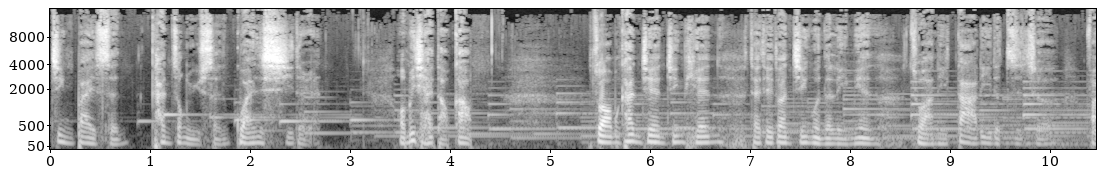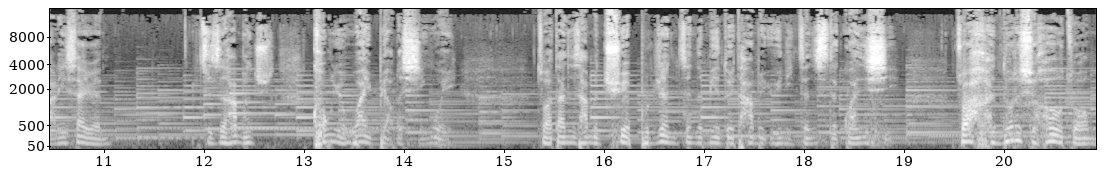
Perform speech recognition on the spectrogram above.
敬拜神、看重与神关系的人。我们一起来祷告，主啊，我们看见今天在这段经文的里面，主啊，你大力的指责法利赛人，指责他们空有外表的行为，主啊，但是他们却不认真的面对他们与你真实的关系。主啊，很多的时候，主啊，我们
